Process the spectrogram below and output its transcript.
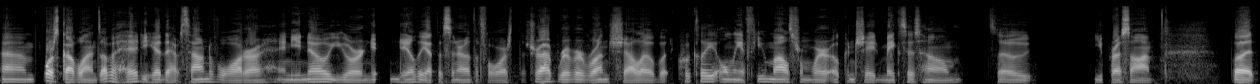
Um, forest Goblins. Up ahead, you hear the sound of water, and you know you are ne nearly at the center of the forest. The Shrab River runs shallow, but quickly only a few miles from where Oakenshade makes his home, so you press on. But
